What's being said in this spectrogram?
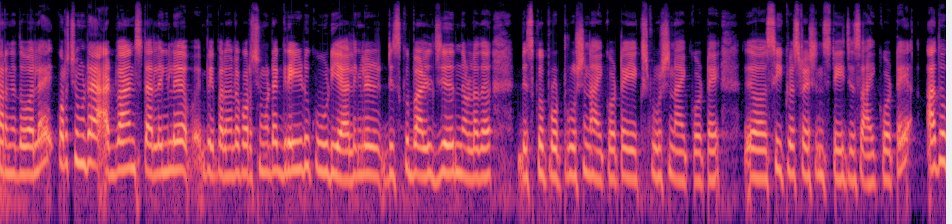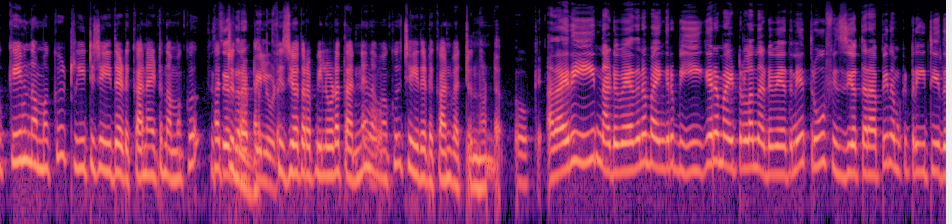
പറഞ്ഞതുപോലെ കുറച്ചും കൂടെ അഡ്വാൻസ്ഡ് അല്ലെങ്കിൽ ഈ പറഞ്ഞ കുറച്ചും കൂടെ ഗ്രേഡ് കൂടിയ അല്ലെങ്കിൽ ഡിസ്ക് ബൾജ് എന്നുള്ളത് ഡിസ്ക് പ്രൊട്രൂഷൻ ആയിക്കോട്ടെ എക്സ്ട്രൂഷൻ ആയിക്കോട്ടെ സീക്വസ്ട്രേഷൻ സ്റ്റേജസ് ആയിക്കോട്ടെ അതൊക്കെയും നമുക്ക് ട്രീറ്റ് ചെയ്തെടുക്കാനായിട്ട് നമുക്ക് പറ്റുന്നുണ്ട്. ഫിസിയോതെറപ്പിയിലൂടെ തന്നെ നമുക്ക് ചെയ്തെടുക്കാൻ പറ്റുന്നുണ്ട്. ഓക്കെ. അതായത് ഈ നടുവേദന ഭയങ്കര ഭീകരമായിട്ടുള്ള നടുവേദനയെ ത്രൂ ഫിസിയോതെറാപ്പി നമുക്ക് ട്രീറ്റ് ചെയ്ത്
